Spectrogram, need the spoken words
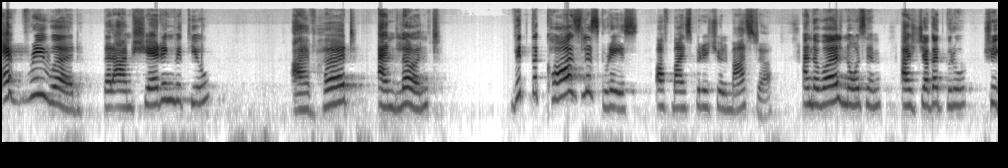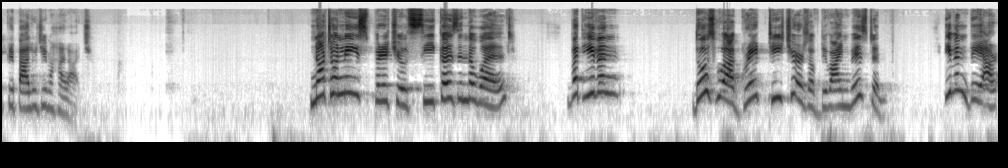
Every word that I'm sharing with you, I have heard and learned with the causeless grace of my spiritual master, and the world knows him as Jagat Guru Sri Kripaluji Maharaj. Not only spiritual seekers in the world, but even those who are great teachers of divine wisdom, even they are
